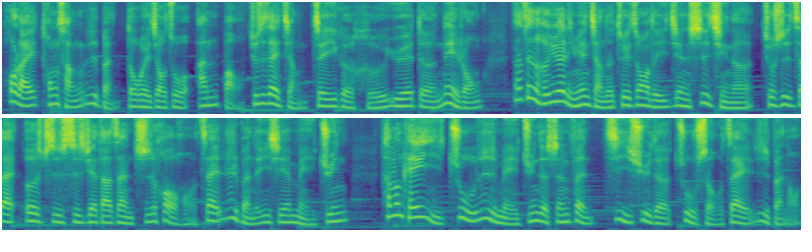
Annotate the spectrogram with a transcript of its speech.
后来通常日本都会叫做安保，就是在讲这一个合约的内容。那这个合约里面讲的最重要的一件事情呢，就是在二次世界大战之后哈，在日本的一些美军，他们可以以驻日美军的身份继续的驻守在日本哦。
